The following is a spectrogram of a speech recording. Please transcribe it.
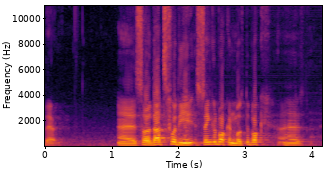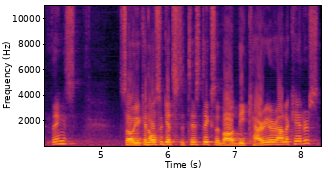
There. Uh, so that's for the single block and multi-block uh, things. So you can also get statistics about the carrier allocators.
